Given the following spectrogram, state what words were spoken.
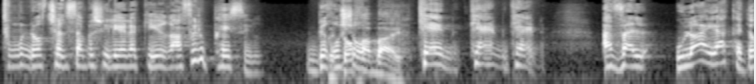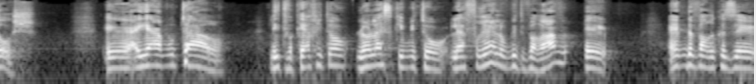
תמונות של סבא שלי על הקיר, אפילו פסל בראשו. בתוך הבית. כן, כן, כן. אבל הוא לא היה קדוש. אה, היה מותר להתווכח איתו, לא להסכים איתו, להפריע לו בדבריו. אה, אין דבר כזה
